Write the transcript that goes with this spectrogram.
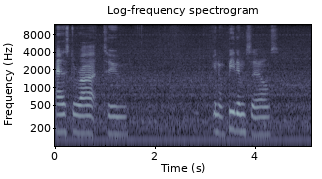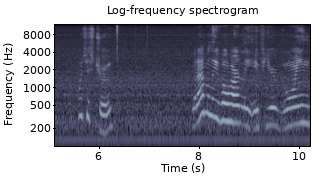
has the right to, you know, be themselves, which is true. But I believe wholeheartedly if you're going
